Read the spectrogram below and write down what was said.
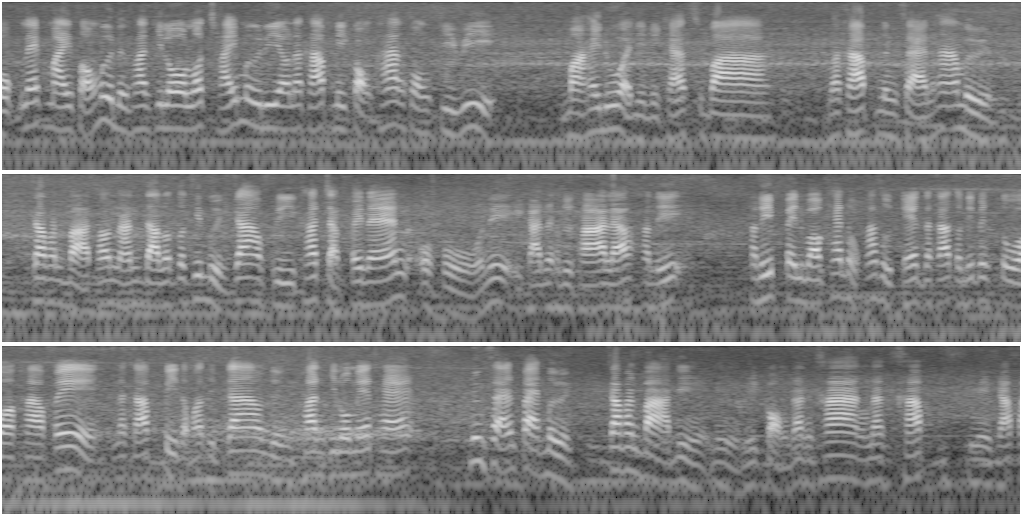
16 เลขใหม่21,000 กิโล รถใช้มือเดียวนะครับ มีกล่องข้างทรงกีวีมาให้ด้วย นี่มีแคสบาร์ นะครับ150,000 9,000 บาทเท่านั้น ดาวน์รถต้นที่ 19,000ฟรี ค่าจัดไฟแนนซ์ โอ้โห นี่อีกการเป็นคันสุดท้ายแล้ว คันนี้ คันนี้เป็น v a l c a n 650S นะครับ ตัวนี้เป็นตัวคาเฟ่นะครับ ปี 2019 1,000 กิโลเมตรแท้ 189,000 บาท นี่นี่มีกล่องด้านข้างนะครับ นี่ครับ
